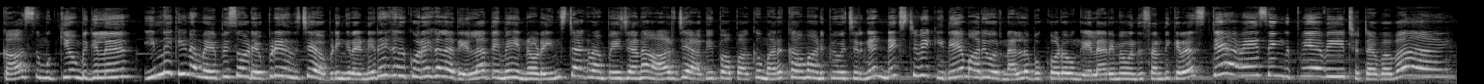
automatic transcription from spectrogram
காசு முக்கியம் பிகிலு. இன்னைக்கு நம்ம எபிசோடு எப்படி இருந்துச்சு அப்படிங்கிற நிறைகள் குறைகள் அது எல்லாத்தையுமே என்னோட இன்ஸ்டாகிராம் பேஜான ஆர்ஜே அபி பாப்பாக்கு மறக்காம அனுப்பி வச்சிருங்க. நெக்ஸ்ட் வீக் இதே மாதிரி ஒரு நல்ல புக்கோட உங்க எல்லாருமே வந்து சந்திக்கிறேன். Stay amazing with me Avi tata பாய்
